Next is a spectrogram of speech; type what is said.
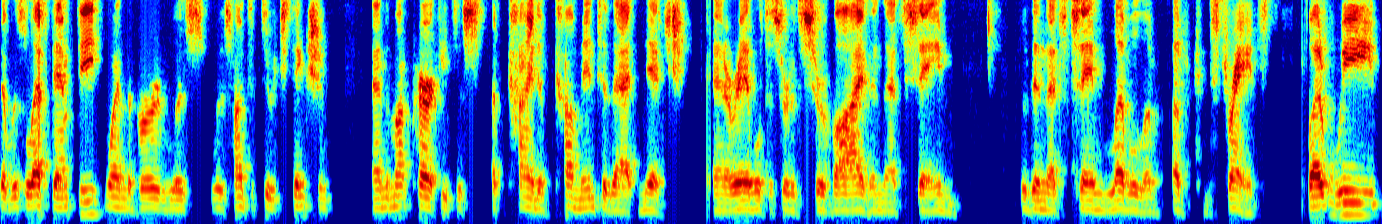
that was left empty when the bird was was hunted to extinction, and the monk parakeets have kind of come into that niche and are able to sort of survive in that same within that same level of, of constraints. But we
